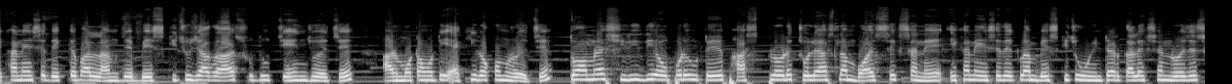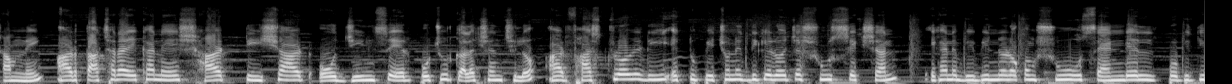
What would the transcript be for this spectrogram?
এখানে এসে দেখতে পারলাম যে বেশ কিছু জায়গা শুধু চেঞ্জ হয়েছে। আর মোটামুটি একই রকম রয়েছে। তো আমরা সিঁড়ি দিয়ে ওপরে উঠে ফার্স্ট ফ্লোরে চলে আসলাম বয়েজ সেকশনে এখানে এসে দেখলাম বেশ কিছু উইন্টার কালেকশন রয়েছে সামনেই। আর তাছাড়া এখানে শার্ট টি শার্ট ও জিন্সের প্রচুর কালেকশন ছিল। আর ফার্স্ট ফ্লোরেরই একটু পেছনের দিকে রয়েছে শুজ সেকশন এখানে বিভিন্ন রকম শু স্যান্ডেল প্রভৃতি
